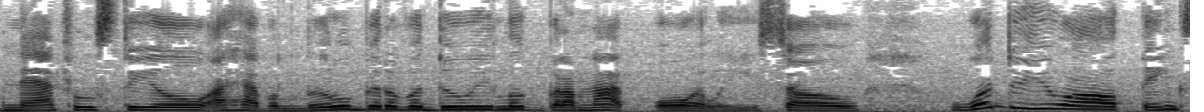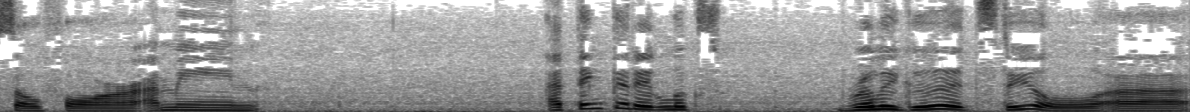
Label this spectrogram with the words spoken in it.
natural still. I have a little bit of a dewy look, but I'm not oily. So what do you all think so far? I mean, I think that it looks really good still. Uh,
